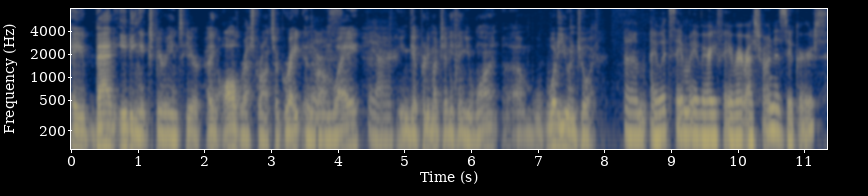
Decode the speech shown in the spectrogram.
a bad eating experience here. I think all restaurants are great in their own way. they are. You can get pretty much anything you want. Um, what do you enjoy? Um, I would say my very favorite restaurant is Zookers.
